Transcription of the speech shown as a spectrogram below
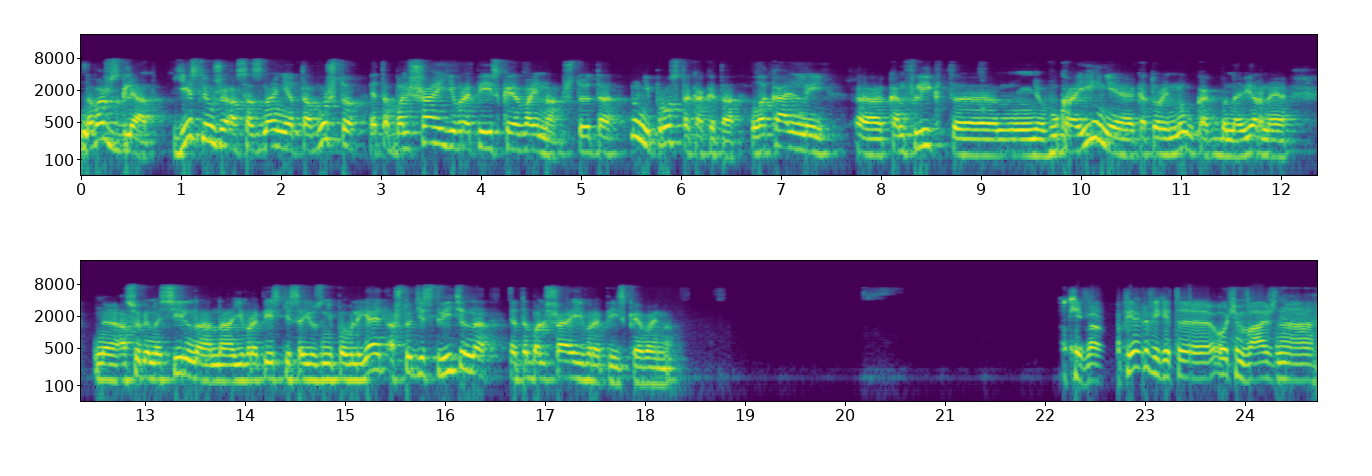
на ваш взгляд, есть ли уже осознание того, что это большая европейская война, что это ну, не просто как это локальный э, конфликт э, в Украине, который, ну, как бы, наверное, э, особенно сильно на Европейский Союз не повлияет, а что действительно это большая европейская война? Окей, okay, во-первых, это очень важно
